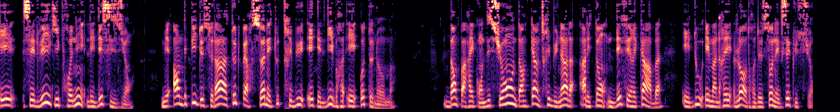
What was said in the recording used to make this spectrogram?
et c'est lui qui prenait les décisions. Mais en dépit de cela, toute personne et toute tribu était libre et autonome. Dans pareilles conditions, dans quel tribunal allait-on déférer Kaab et d'où émanerait l'ordre de son exécution?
